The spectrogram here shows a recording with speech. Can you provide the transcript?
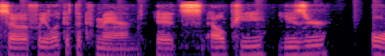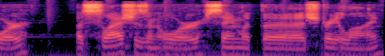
So if we look at the command, it's lp user or, a slash is an or, same with the straight line.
